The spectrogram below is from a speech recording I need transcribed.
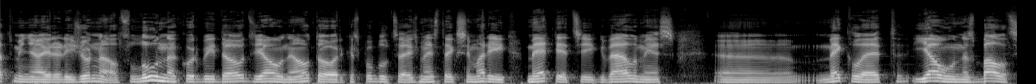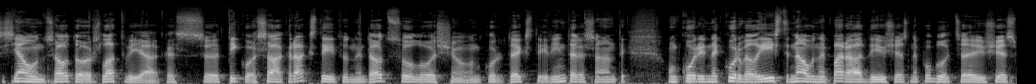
atmiņā ir arī žurnāls Luna, kur bija daudz jaunu autori, kas publicējas. Mēs teiksim, arī mērķiecīgi vēlamies uh, meklēt jaunas balsis, jaunus autorus Latvijā, kas uh, tikko sāk rakstīt un ir daudzsološi, un kuru teksti ir interesanti, un kuri nekur vēl īsti nav ne parādījušies, ne publicējušies.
